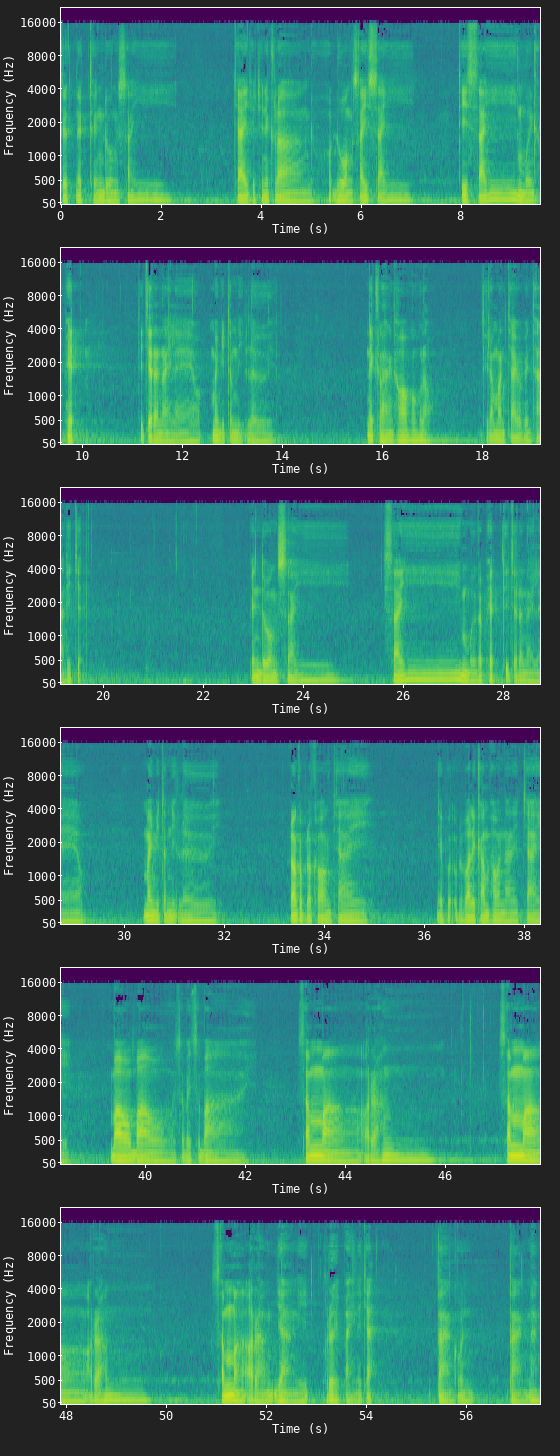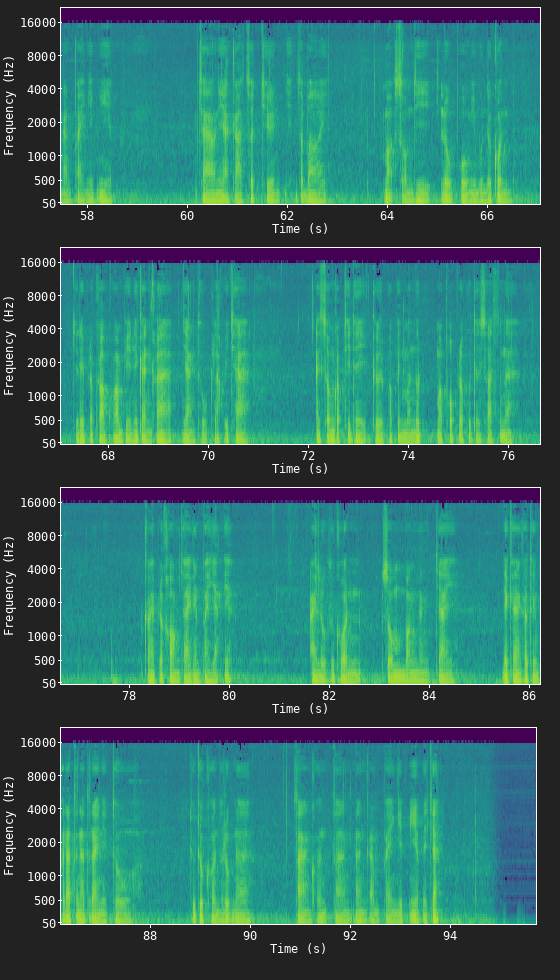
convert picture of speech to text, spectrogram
ตรึกนึกถึงดวงใส ใจหยุดอยู่ในกลางดวงใสใสที่ใสเหมือนกับเพชรพิจรณาแล้วไม่มีตำหนิเลย ในกลางท้องของเรา ที่เรามั่นใจว่าเป็นฐานที่เจ็ด เป็นดวงใส ใสเหมือนกับเพชรที่เจรณาแล้ว ไม่มีตำหนิเลยร้องกับประคองใจในบริกรรมภาวนาในใจ เบาเบาสบายสบายสัมมาอรหัง สัมมาอรหัง สัมมาอรหังอย่างนี้เรื่อยไปนะจ๊ะ ต่างคนต่างนั่งกันไปเงียบๆเช้านี้อากาศสดชื่น เย็นสบาย เหมาะสมที่ลูกผู้มีบุญทุกคน จะได้ประกอบความเพียรให้กันกล้าอย่างถูกหลักวิชาไอ้สมกับที่ได้เกิดมาเป็นมนุษย์มาพบพระพุทธศาสนา ก็ให้ประคองใจกันไปอย่างเนี้ยไอ้ลูกทุกคนสมหวังหนังใจ ในการเข้าถึงพระรัตนตรัยในตัวทุกๆคนทุกนะ ต่างคนต่างนั่งกันไปเงียบๆเลยจ้ะ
